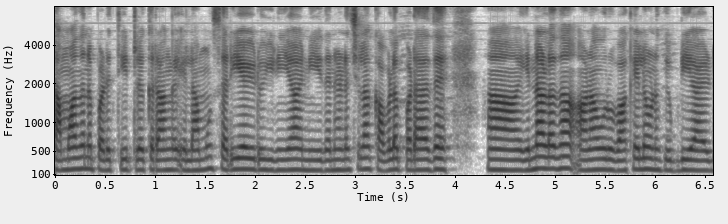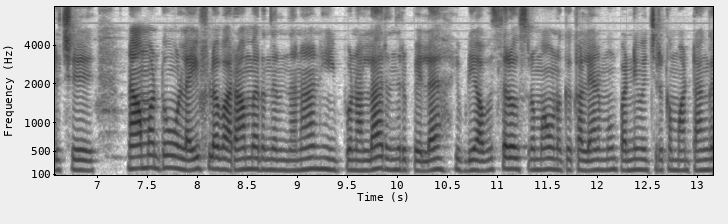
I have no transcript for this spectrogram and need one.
சமாதானப்படுத்திட்டு இருக்கிறாங்க எல்லாமும் சரியாயிடும் இனியா. நீ இதை நினச்சிலாம் கவலைப்படாத. என்னால் தான் ஆனால் ஒரு வகையில் உனக்கு இப்படி ஆயிடுச்சு. நான் மட்டும் உன் லைஃப்பில் வராமல் இருந்திருந்தேன்னா நீ இப்போ நல்லா இருந்திருப்பேல இப்படி அவசர அவசரமாக உனக்கு கல்யாணமும் பண்ணி வச்சிருக்க மாட்டாங்க.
